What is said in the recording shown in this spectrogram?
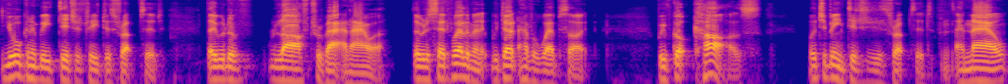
You're going to be digitally disrupted." They would have laughed for about an hour. They would have said, "Wait a minute, we don't have a website. We've got cars. What do you mean digitally disrupted?" And now,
